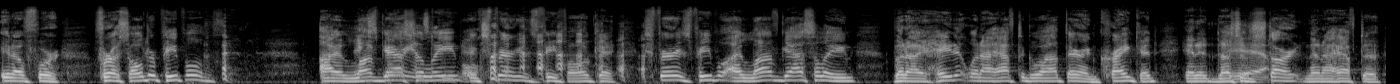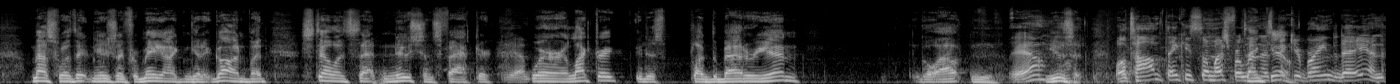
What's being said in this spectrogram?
you know, for for us older people, I love Experienced gasoline. people. Experienced people, okay. Experienced people, I love gasoline, but I hate it when I have to go out there and crank it and it doesn't Yeah. start and then I have to mess with it. And usually for me, I can get it gone, but still it's that nuisance factor. Yeah. Where electric, you just plug the battery in, go out and Yeah. use it. Well, Tom, thank you so much for letting Thank us you. pick your brain today. And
